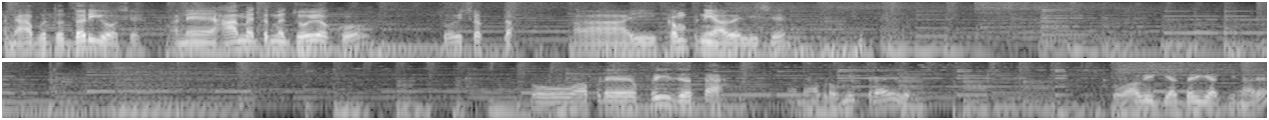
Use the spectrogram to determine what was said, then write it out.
અને આ બધો દરિયો છે. અને સામે તમે જોઈ શકો, જોઈ શકતા આ એ કંપની આવેલી છે. તો આપણે ફ્રીજ હતા અને આપણો મિત્ર આવ્યો. તો આવી ગયા દરિયા કિનારે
